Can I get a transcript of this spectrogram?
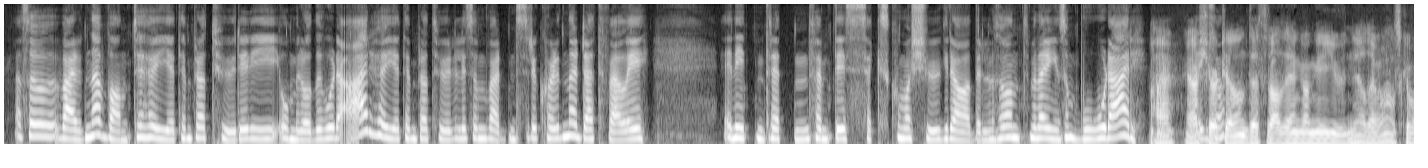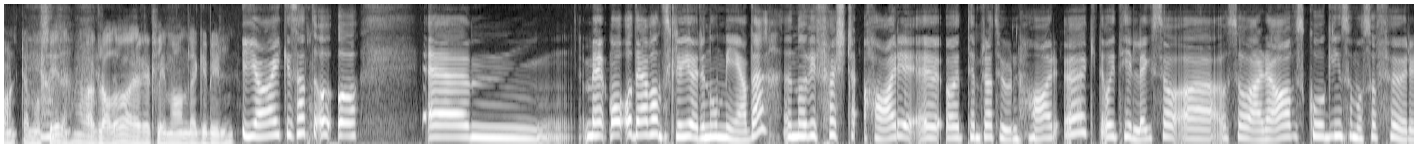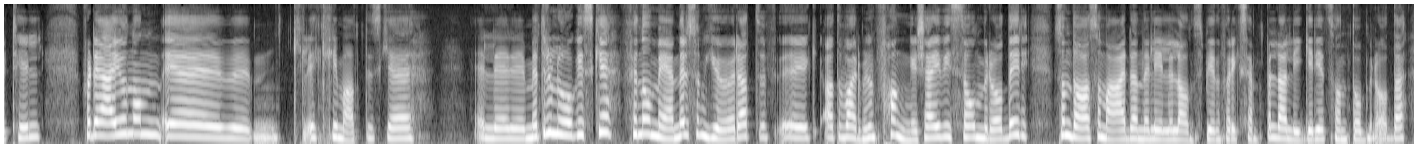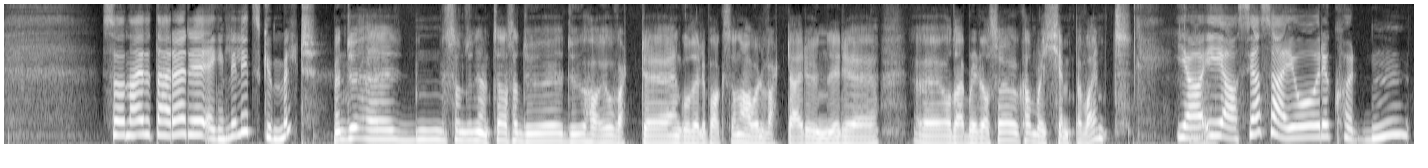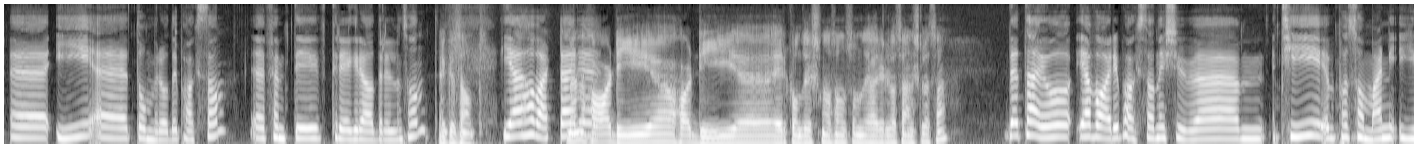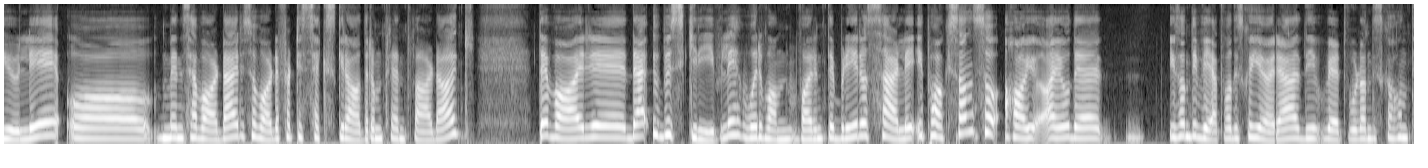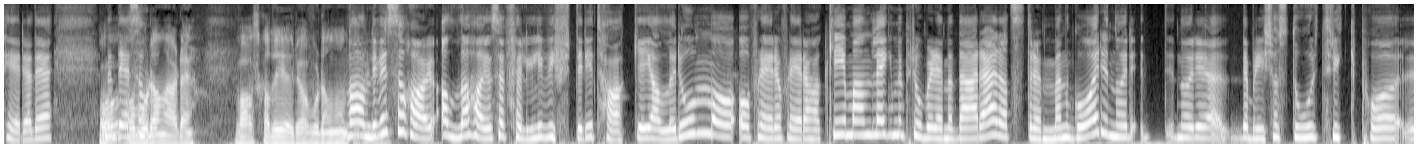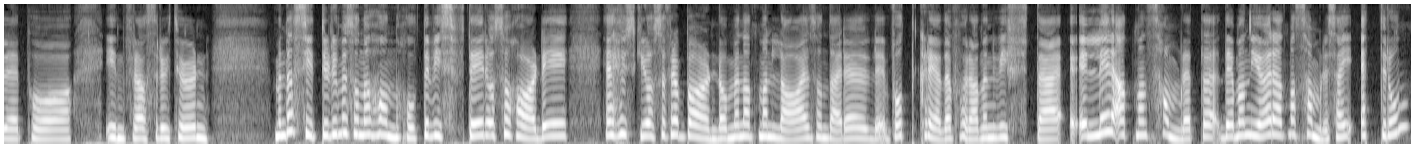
Altså, verden er vant til høye temperaturer i områder hvor det er høye temperaturer. Liksom Verdensrekorden er Death Valley i 1913, 56,7 grader eller noe sånt. Men det er ingen som bor der. Nei, jeg har kjørt gjennom Death Valley en gang i juni, og det var ganske varmt, jeg må si det. Jeg var glad det var klimaanlegg i bilen. Ja, ikke sant? Og, og, um, men, og, og det er vanskelig å gjøre noe med det. Når vi først har eh, og temperaturen har økt, og i tillegg så, eh, så er det avskoging som også fører til For det er jo noen eh, klimatiske eller meteorologiske fenomener som gjør at, eh, at varmen fanger seg i visse områder, som da som er denne lille landsbyen f.eks., da ligger i et sånt område. Så nei, dette her er eh, egentlig litt skummelt. Men du, eh, som du nevnte, altså du, du har jo vært eh, en god del i Pakistan, og har vel vært der under, eh, og der blir det også, kan bli kjempevarmt. Ja, i Asia så er jo rekorden eh, i et område i Pakistan 53 grader eller noe sånt. Ikke sant? Jeg har vært der Men eh, har de, har de eh, aircondition og sånn som de har i Los Angeles? Da? Dette er jo Jeg var i Pakistan i 2010, på sommeren i juli, og mens jeg var der, så var det 46 grader omtrent hver dag. Det, var, eh, det er ubeskrivelig hvor varmt det blir, og særlig i Pakistan så har jo, er jo det De vet hva de skal gjøre, de vet hvordan de skal håndtere det. Men Og, det og som- hvordan er det? Hva skal de gjøre, og hvordan? Vanligvis så har jo alle har jo selvfølgelig vifter i taket i alle rom, og, og flere og flere har klimaanlegg, men problemet der er at strømmen går når, når det blir så stor trykk på, på infrastrukturen. Men da sitter du med sånne håndholdte vifter, og så har de Jeg husker jo også fra barndommen at man la en sånn der eh, vått klede foran en vifte, eller at man samlet Det man gjør, er at man samler seg i ett rom.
